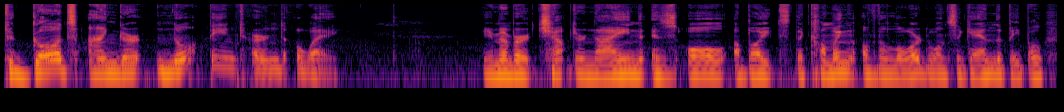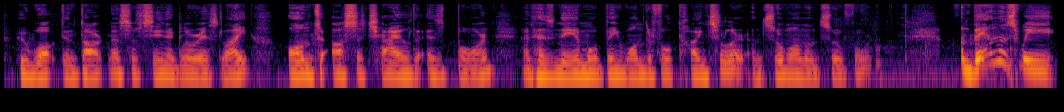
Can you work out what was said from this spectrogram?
to God's anger not being turned away. You remember chapter 9 is all about the coming of the Lord. Once again, the people who walked in darkness have seen a glorious light. Unto us a child is born, and his name will be Wonderful Counselor, and so on and so forth. And then, as we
